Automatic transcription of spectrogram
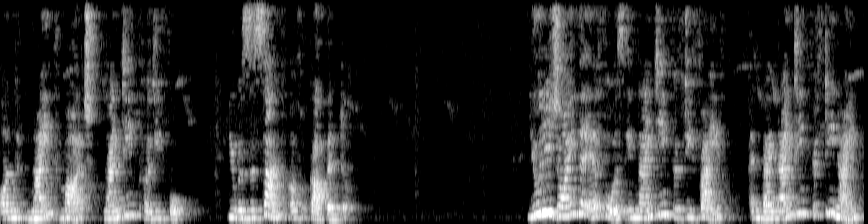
on 9th March 1934. He was the son of a carpenter. Yuri joined the Air Force in 1955 and by 1959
